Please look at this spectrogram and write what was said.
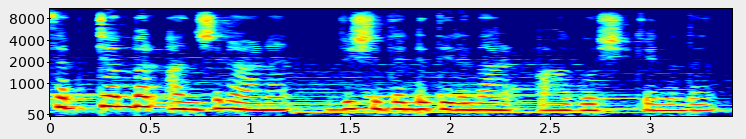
സെപ്റ്റംബർ അഞ്ചിനാണ് വിശുദ്ധന്റെ തിരുനാൾ ആഘോഷിക്കുന്നത്.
